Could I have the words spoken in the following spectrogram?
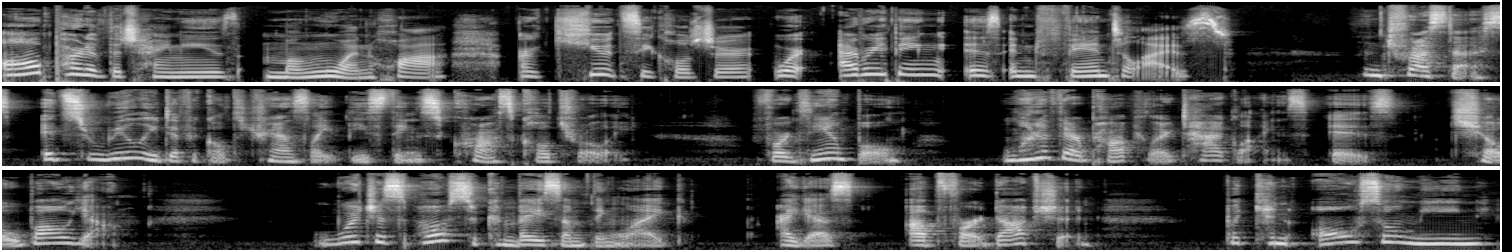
all part of the Chinese Meng Wenhua, or cutesy culture, where everything is infantilized. And trust us, it's really difficult to translate these things cross culturally. For example, one of their popular taglines is 求包养, which is supposed to convey something like, I guess, up for adoption, but can also mean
